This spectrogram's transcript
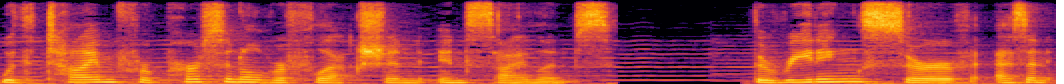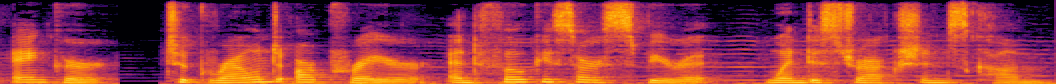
with time for personal reflection in silence. The readings serve as an anchor to ground our prayer and focus our spirit when distractions come.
